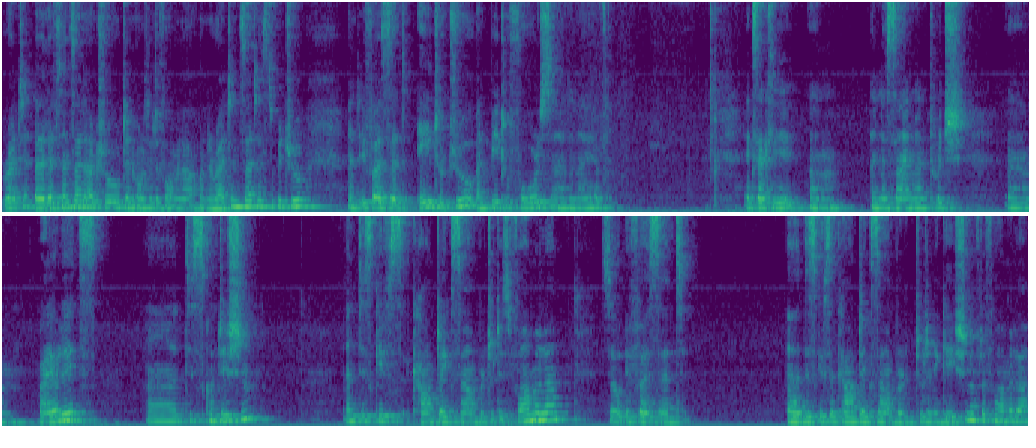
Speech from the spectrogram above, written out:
right uh, left hand side are true, then also the formula on the right hand side has to be true. And if I set A to true and B to false, uh, then I have exactly um, an assignment which um, violates uh, this condition. And this gives a counterexample to this formula. So if I set, uh, this gives a counterexample to the negation of the formula,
